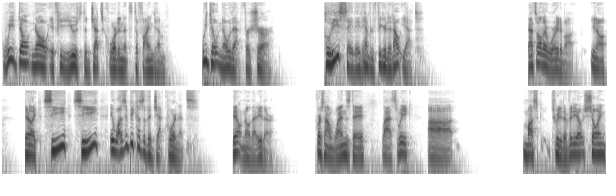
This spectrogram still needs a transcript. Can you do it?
we don't know if he used the jet's coordinates to find him. We don't know that for sure. Police say they haven't figured it out yet. That's all they're worried about. You know, they're like, see, see, it wasn't because of the jet coordinates. They don't know that either. Of course, on Wednesday last week, uh, Musk tweeted a video showing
